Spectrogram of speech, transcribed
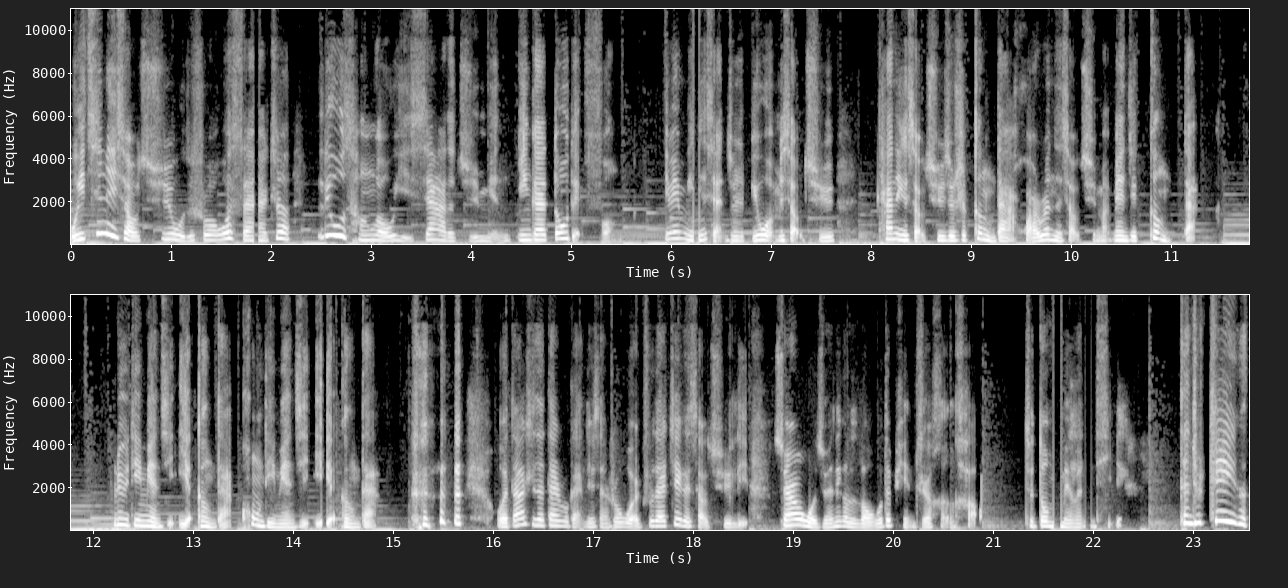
我一进那小区，我就说哇塞，这六层楼以下的居民应该都得疯，因为明显就是比我们小区，它那个小区就是更大，华润的小区嘛，面积更大，绿地面积也更大，空地面积也更大。我当时的代入感就想说，我住在这个小区里，虽然我觉得那个楼的品质很好，就都没问题，但就这个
